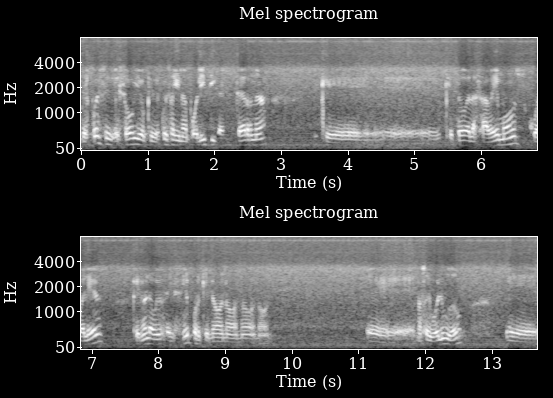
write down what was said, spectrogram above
después es obvio que después hay una política interna que, todas la sabemos cuál es, que no la voy a decir porque no, no, no, no, eh, no soy boludo, eh,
